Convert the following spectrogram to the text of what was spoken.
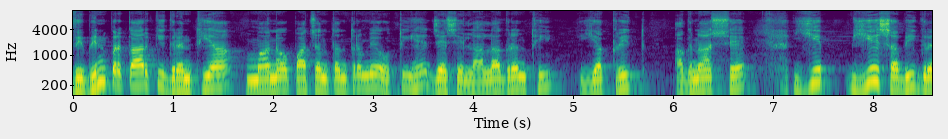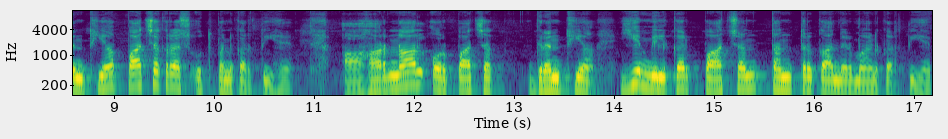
विभिन्न प्रकार की ग्रंथियाँ मानव पाचन तंत्र में होती हैं, जैसे लाला ग्रंथि, यकृत अग्नाशय, ये ये सभी ग्रंथियाँ पाचक रस उत्पन्न करती हैं। आहारनाल और पाचक ग्रंथियाँ, ये मिलकर पाचन तंत्र का निर्माण करती है।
